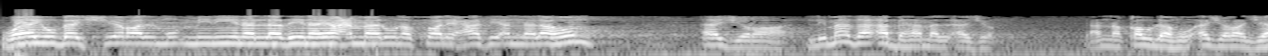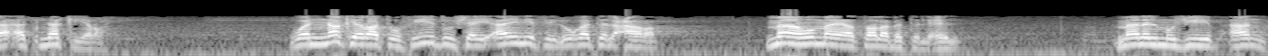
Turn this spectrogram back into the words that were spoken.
ويبشر المؤمنين الذين يعملون الصالحات أن لهم أجرا. لماذا أبهم الأجر؟ لأن قوله أجر جاءت نكرة والنكرة تفيد شيئين في لغة العرب. ما هما يا طلبة العلم؟ من المجيب؟ أنت.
